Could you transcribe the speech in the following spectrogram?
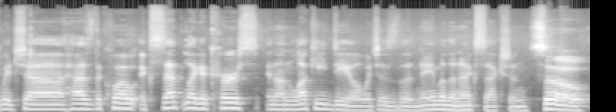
which uh, has the quote, "Accept like a curse an unlucky deal," which is the name of the next section. So,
